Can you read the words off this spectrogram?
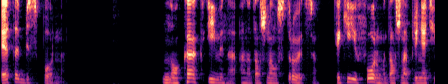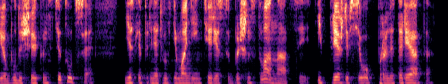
Это бесспорно. Но как именно она должна устроиться? Какие формы должна принять ее будущая конституция – если принять во внимание интересы большинства наций и прежде всего пролетариата.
